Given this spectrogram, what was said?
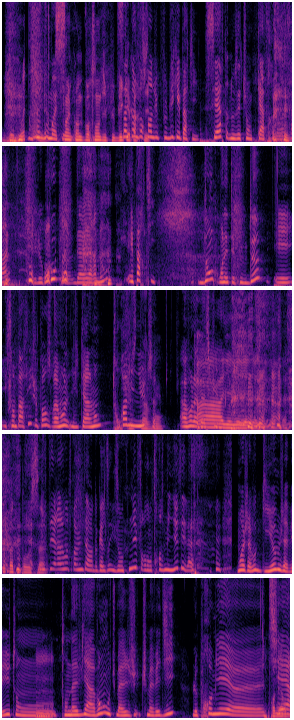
De moitié. de moitié. 50% du public est parti. 50% du public est parti. Certes, nous étions quatre dans la salle et le couple derrière nous est parti. Donc, on n'était plus que deux et ils sont partis, je pense, vraiment littéralement trois Juste minutes avant. avant la bascule. Ah, aïe, aïe, aïe, aïe, aïe. C'est pas trop ça. Littéralement 3 minutes avant. Donc ils ont tenu pendant 30 minutes. Et là... Moi, j'avoue que Guillaume, j'avais eu ton, Mm. ton avis avant où tu m'as- tu m'avais dit le premier euh, tiers,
